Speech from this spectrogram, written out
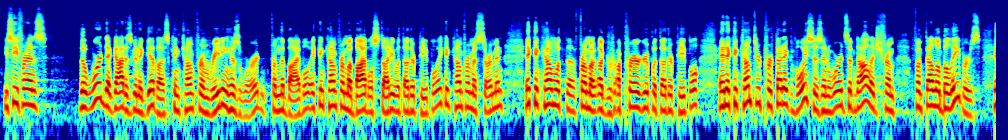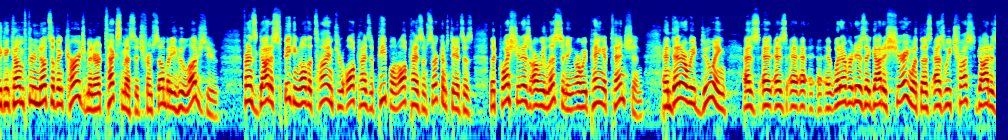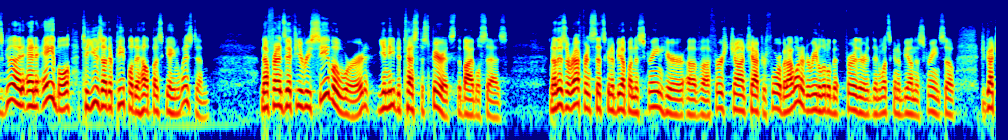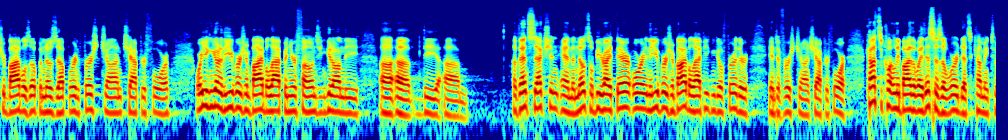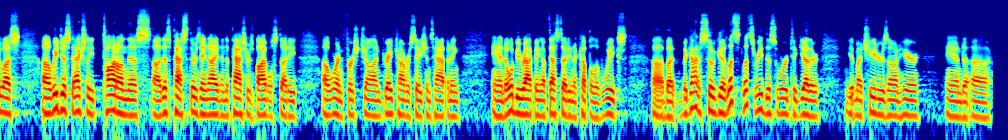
You see, friends, the word that God is going to give us can come from reading His word from the Bible. It can come from a Bible study with other people. It can come from a sermon. It can come with the, from a, a, a, prayer group with other people. And it can come through prophetic voices and words of knowledge from, from fellow believers. It can come through notes of encouragement or a text message from somebody who loves you. Friends, God is speaking all the time through all kinds of people and all kinds of circumstances. The question is, are we listening? Are we paying attention? And then are we doing as, as, as, whatever it is that God is sharing with us as we trust God is good and able to use other people to help us gain wisdom? Now, friends, if you receive a word, you need to test the spirits, the Bible says. Now, there's a reference that's going to be up on the screen here of uh, 1 John chapter 4, but I wanted to read a little bit further than what's going to be on the screen. So if you've got your Bibles, open those up. We're in 1 John chapter 4. Or you can go to the YouVersion Bible app in your phones. You can get on the, uh, uh, the um, events section, and the notes will be right there. Or in the YouVersion Bible app, you can go further into 1 John chapter 4. Consequently, by the way, this is a word that's coming to us. Uh, we just actually taught on this uh, this past Thursday night in the pastor's Bible study. Uh, we're in 1 John. Great conversations happening. And we'll be wrapping up that study in a couple of weeks. Uh, but, but God is so good. Let's, let's read this word together. Get my cheaters on here. And uh,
